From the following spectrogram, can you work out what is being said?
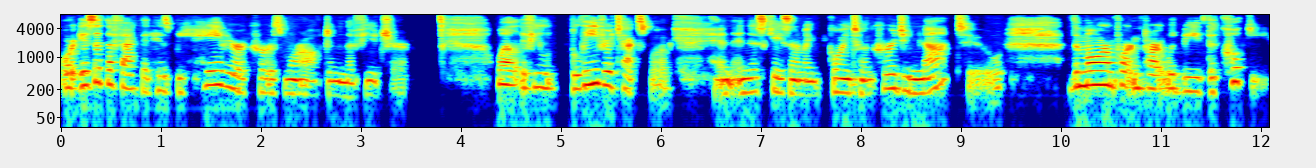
Or is it the fact that his behavior occurs more often in the future? Well, if you believe your textbook, and in this case I'm going to encourage you not to, the more important part would be the cookie.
